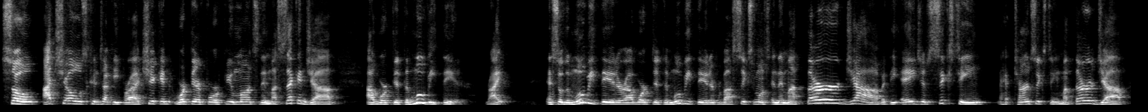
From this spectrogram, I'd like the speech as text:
So I chose Kentucky Fried Chicken, worked there for a few months. Then my second job, I worked at the movie theater, right? And so the movie theater, I worked at the movie theater for about six months. And then my third job at the age of 16, I had turned 16. My third job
